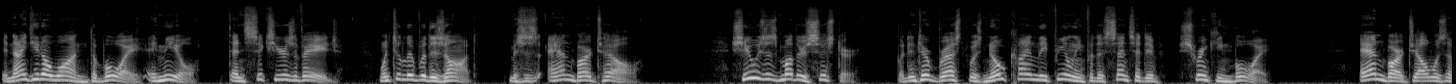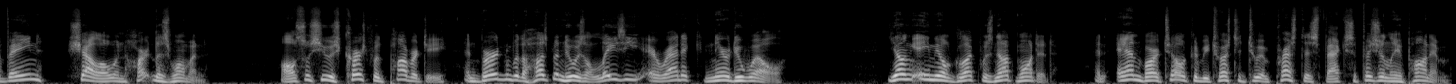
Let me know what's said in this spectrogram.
In 1901, the boy, Emile, then six years of age, went to live with his aunt, Mrs. Anne Bartell. She was his mother's sister, but in her breast was no kindly feeling for the sensitive, shrinking boy. Anne Bartell was a vain, shallow, and heartless woman. Also, she was cursed with poverty and burdened with a husband who was a lazy, erratic ne'er do well. Young Emil Gluck was not wanted, and Anne Bartell could be trusted to impress this fact sufficiently upon him.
